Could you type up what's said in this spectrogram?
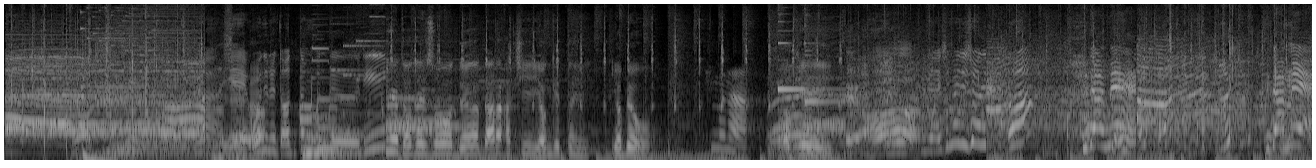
아, 예, 오늘은 어떤 분들이 하나 더 돼서 내가 나랑 같이 연기했던 여배우. 신문아 오케이. 아, 그래, 심해지 전 어? 그 다음에 그 다음에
